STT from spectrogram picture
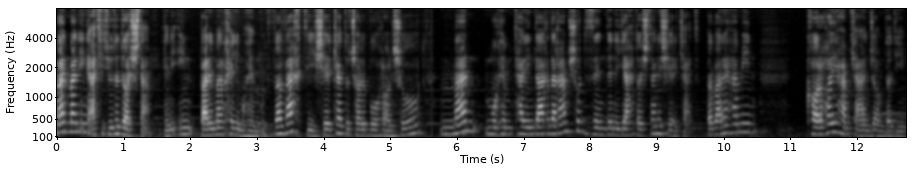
من من این اتیتود داشتم. یعنی این برای من خیلی مهم بود. و وقتی شرکت دچار بحران شد من مهمترین دغدغم شد زنده نگه داشتن شرکت. و برای همین کارهایی هم که انجام دادیم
